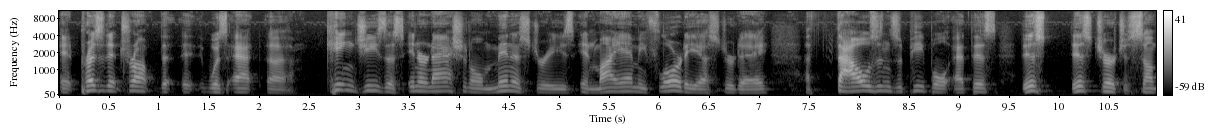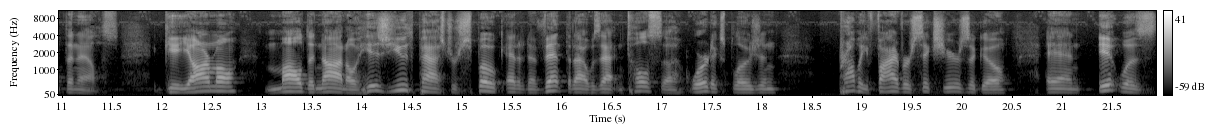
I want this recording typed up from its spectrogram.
at President Trump the, was at uh, King Jesus International Ministries in Miami, Florida yesterday. Uh, thousands of people at this, this, this church is something else. Guillermo Maldonado, his youth pastor, spoke at an event that I was at in Tulsa, Word Explosion, probably five or six years ago, and it was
